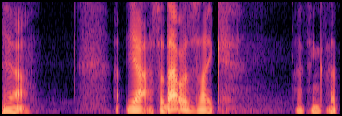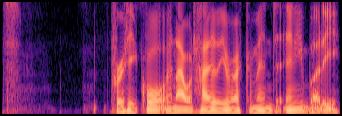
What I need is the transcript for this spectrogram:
Yeah. Yeah. So that was like, I think that's pretty cool. And I would highly recommend to anybody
